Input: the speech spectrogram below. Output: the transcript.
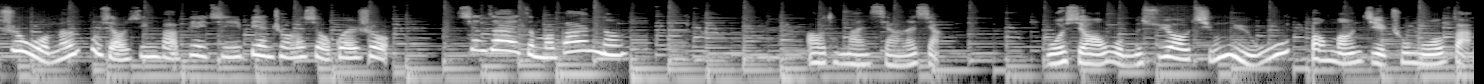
是我们不小心把佩奇变成了小怪兽，现在怎么办呢？”奥特曼想了想：“我想，我们需要请女巫帮忙解除魔法。”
